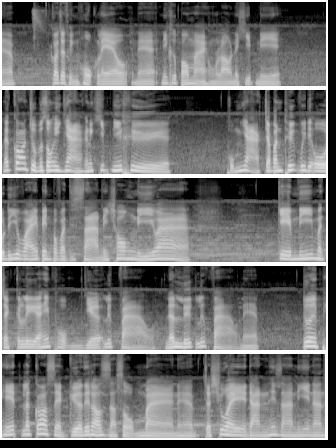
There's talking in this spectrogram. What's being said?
นะครับก็จะถึง 6 แล้วนะนี่คือเป้าหมายของเราในคลิปนี้ แล้วก็จุดประสงค์อีกอย่างในคลิปนี้คือ ผมอยากจะบันทึกวิดีโอนี้ไว้เป็นประวัติศาสตร์ในช่องนี้ว่า เกมนี้มันจะเกลือให้ผมเยอะหรือเปล่า แล้วลึกหรือเปล่านะครับ ด้วยเพชรแล้วก็เศษเกลือที่เราสะสมมานะครับจะช่วยดันให้ซานี้นั้น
